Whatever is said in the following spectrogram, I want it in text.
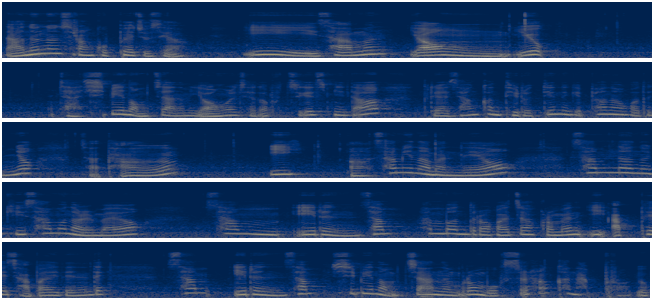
나누는 수랑 곱해주세요. 2, 3은 0, 6. 자, 10이 넘지 않으면 0을 제가 붙이겠습니다. 그래야지 한 칸 뒤로 뛰는 게 편하거든요. 자, 다음 2, 아, 3이 남았네요. 3 나누기 3은 얼마요? 3, 1은 3. 한 번 들어가죠? 그러면 이 앞에 잡아야 되는데 3, 1은 3, 10이 넘지 않으므로 몫을 한 칸 앞으로. 요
